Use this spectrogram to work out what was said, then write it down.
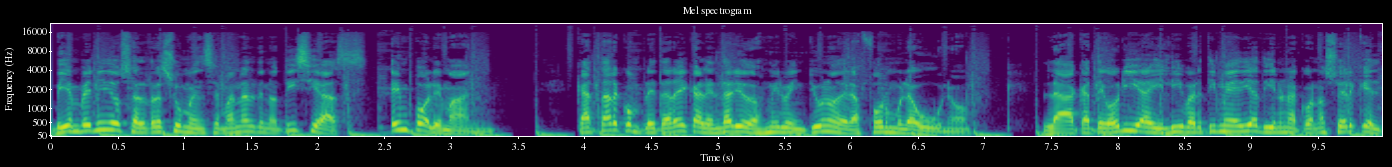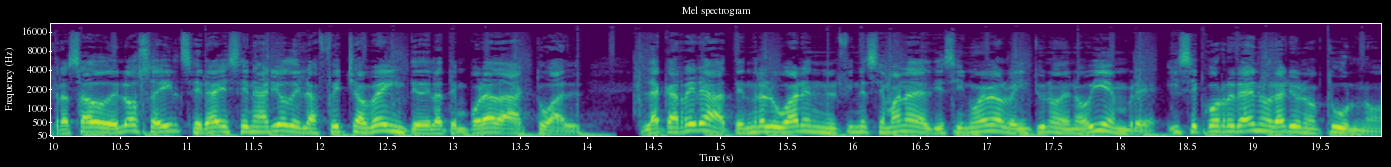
Bienvenidos al resumen semanal de noticias en Poleman. Qatar completará el calendario 2021 de la Fórmula 1. La categoría y Liberty Media dieron a conocer que el trazado de Losail será escenario de la fecha 20 de la temporada actual. La carrera tendrá lugar en el fin de semana del 19 al 21 de noviembre y se correrá en horario nocturno.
